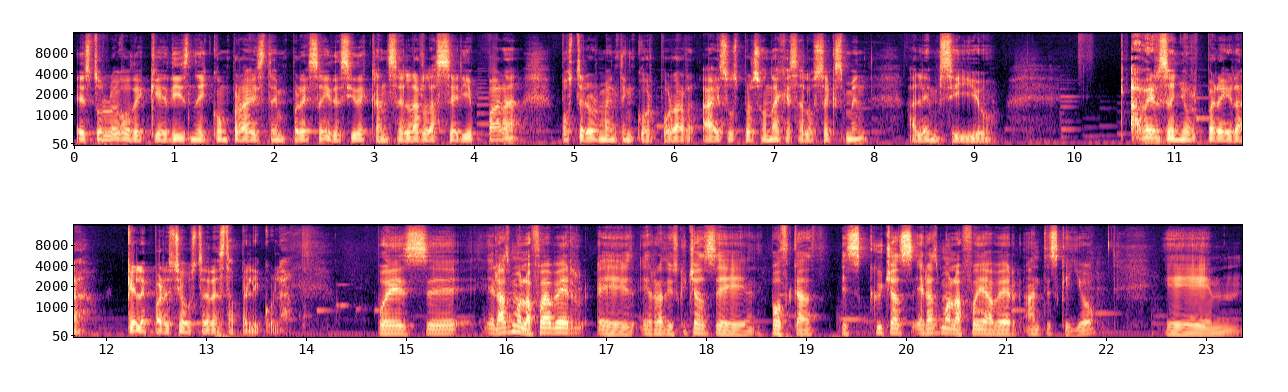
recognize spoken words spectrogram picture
Esto luego de que Disney compra esta empresa y decide cancelar la serie para posteriormente incorporar a esos personajes, a los X-Men, al MCU. A ver, señor Pereira, ¿qué le pareció a usted esta película? Pues eh, Erasmo la fue a ver, eh, radio escuchas eh, podcast, escuchas, Erasmo la fue a ver antes que yo. Eh,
